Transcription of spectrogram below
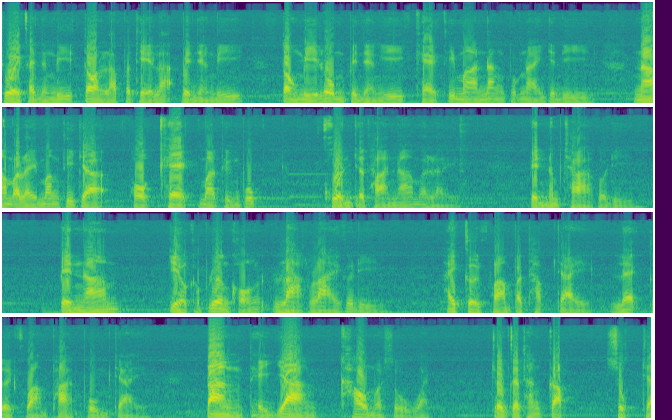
ช่วยกันอย่างนี้ต้อนรับพระเถระเป็นอย่างนี้ ต้องมีร่มเป็นอย่างนี้ แขกที่มานั่งตรงไหนจะดี น้ำอะไรมั่งที่จะพอแขกมาถึงปุ๊บควรจะทานน้ำอะไร เป็นน้ำชาก็ดี เป็นน้ำเกี่ยวกับเรื่องของหลากหลายก็ดี ให้เกิดความประทับใจและเกิดความภาคภูมิใจ ตั้งแต่ย่างเข้ามาสู่วัด จนกระทั่งกลับสุขใจ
